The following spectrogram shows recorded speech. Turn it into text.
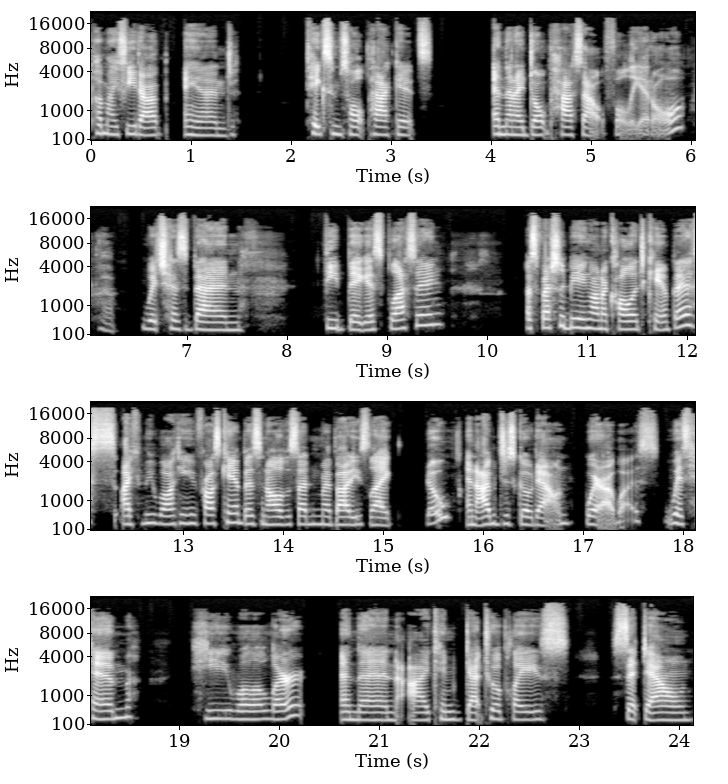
put my feet up, and take some salt packets, and then I don't pass out fully at all, yeah. which has been the biggest blessing, especially being on a college campus. I could be walking across campus, and all of a sudden, my body's like, nope. And I would just go down where I was. With him, he will alert and then I can get to a place, sit down.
